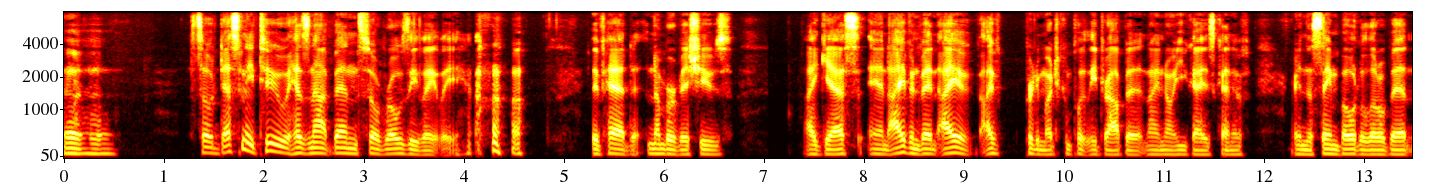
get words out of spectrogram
Uh, so Destiny 2 has not been so rosy lately. They've had a number of issues, I guess, and I haven't been. I I've pretty much completely dropped it, and I know you guys kind of are in the same boat a little bit.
